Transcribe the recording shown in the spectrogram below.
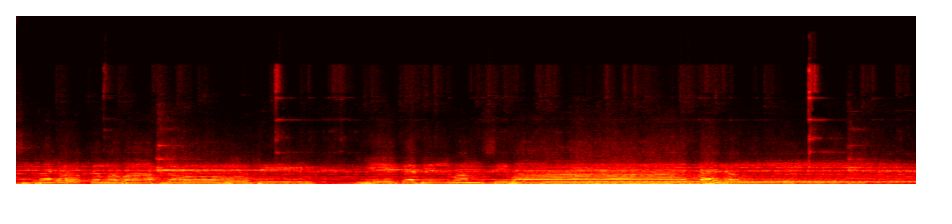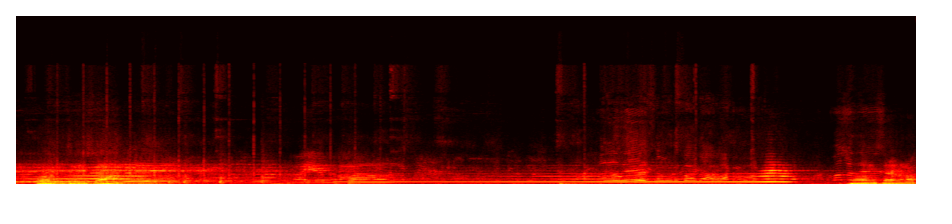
శివలోకమవాప్నోతి ఏక బిల్వం శివార్పణం. ఓం శ్రీ స్వామి స్వామి శరణం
